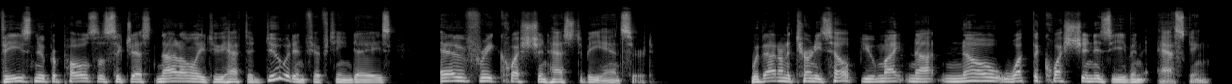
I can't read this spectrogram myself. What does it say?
These new proposals suggest not only do you have to do it in 15 days, every question has to be answered. Without an attorney's help, you might not know what the question is even asking.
